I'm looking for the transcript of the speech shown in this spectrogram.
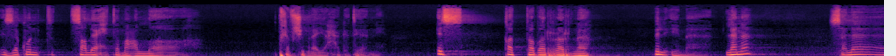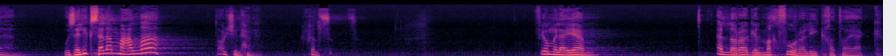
إذا كنت صلحت مع الله ما تخافش من أي حاجة تاني. إذ قد تبررنا بالإيمان. لنا سلام. وإذا ليك سلام مع الله ما تقولش الهم. خلصت. في يوم من الأيام قال لراجل مغفورة ليك خطاياك.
